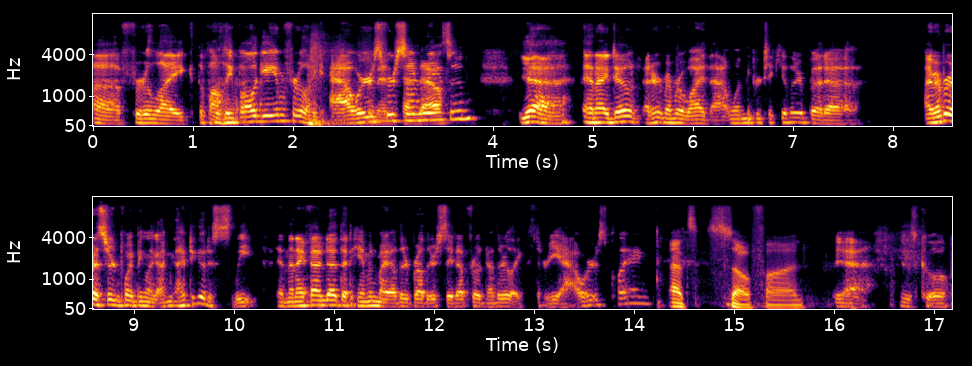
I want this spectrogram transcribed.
uh, for like the volleyball game for like hours for some Nintendo. reason. Yeah, and I don't I don't remember why that one in particular, but uh, I remember at a certain point being like, I'm, have to go to sleep, and then I found out that him and my other brother stayed up for another like three hours playing. That's so fun. Yeah, it was cool.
